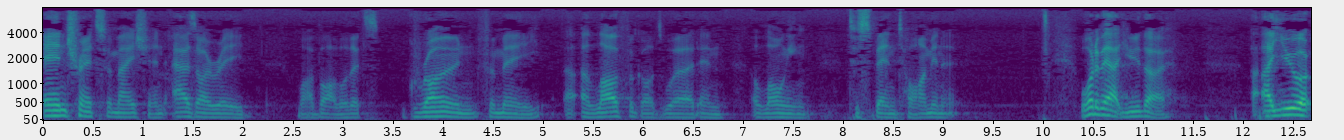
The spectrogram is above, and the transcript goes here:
and transformation as I read my Bible. That's grown for me a love for God's Word and a longing to spend time in it. What about you, though? Are you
